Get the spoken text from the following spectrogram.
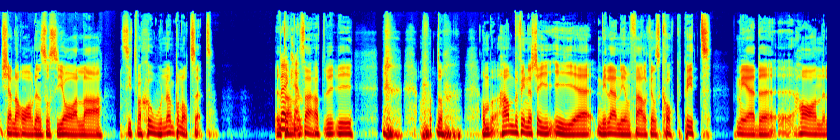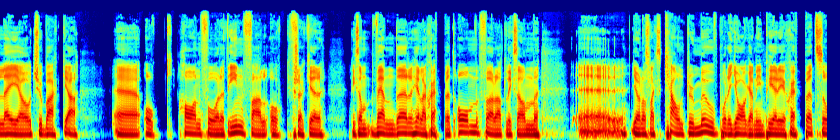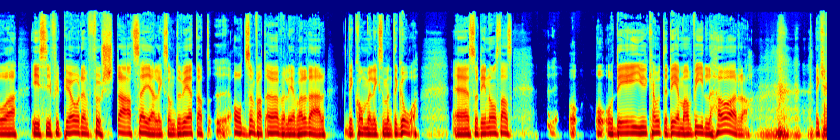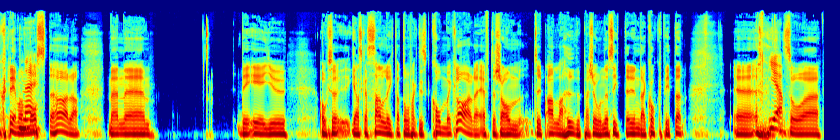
känna av den sociala situationen på något sätt. Utan så att vi, vi då, om han befinner sig i, i eh, Millennium Falcons cockpit med eh, Han, Leia och Chewbacca eh, och Han får ett infall och försöker liksom vänder hela skeppet om för att liksom eh, göra någon slags counter move på det jagande imperieskeppet så är C3PO den första att säga liksom, du vet att oddsen för att överleva det där, det kommer liksom inte gå. Eh, så det är någonstans, och, och, och, det är ju kanske inte det man vill höra. det är kanske är det man Nej. måste höra. Men eh, det är ju också ganska sannolikt att de faktiskt kommer klara det eftersom typ alla huvudpersoner sitter i den där cockpiten. Yeah. Så eh,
